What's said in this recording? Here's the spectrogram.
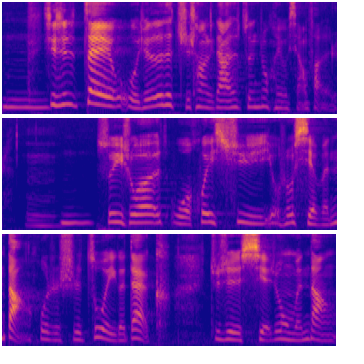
嗯，其实，在我觉得在职场里，大家是尊重很有想法的人。嗯嗯，所以说我会去有时候写文档，或者是做一个 deck，就是写这种文档，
